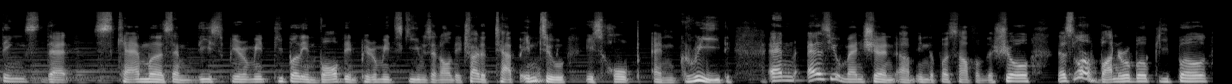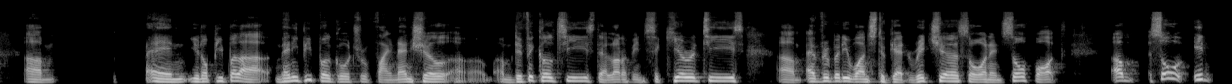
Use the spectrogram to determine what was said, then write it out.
things that scammers and these pyramid people involved in pyramid schemes and all they try to tap into is hope and greed. And as you mentioned um, in the first half of the show, there's a lot of vulnerable people. Um, and you know people are many people go through financial uh, um, difficulties. There are a lot of insecurities. Um, everybody wants to get richer so on and so forth. Um, so it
